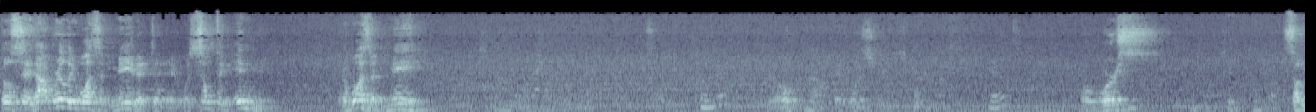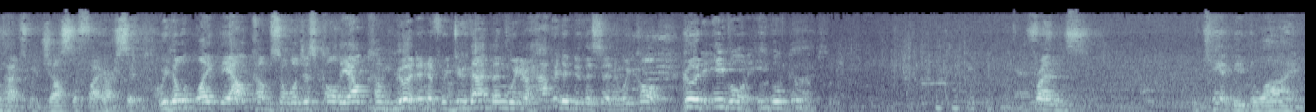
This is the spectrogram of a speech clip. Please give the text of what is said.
They'll say, That really wasn't me that did it. It was something in me. It wasn't me. No, it was you. Or worse, sometimes we justify our sin. We don't like the outcome, so we'll just call the outcome good. And if we do that, then we are happy to do the sin, and we call good evil and evil good. Friends, we can't be blind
